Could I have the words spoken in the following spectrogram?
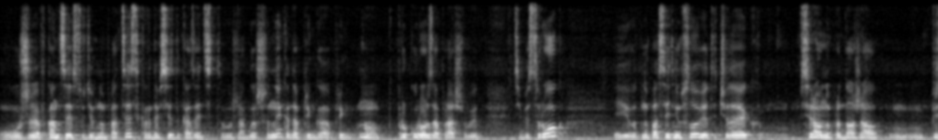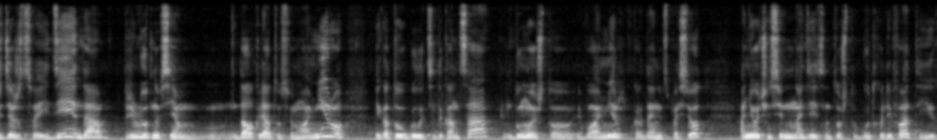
уже в конце судебного процесса, когда все доказательства уже оглашены, когда при, при, ну, прокурор запрашивает тебе срок – и вот на последнем условии этот человек все равно продолжал придерживать свои идеи, да, прилюдно всем дал клятву своему Амиру и готов был идти до конца, думая, что его Амир когда-нибудь спасет. Они очень сильно надеются на то, что будет халифат, и их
